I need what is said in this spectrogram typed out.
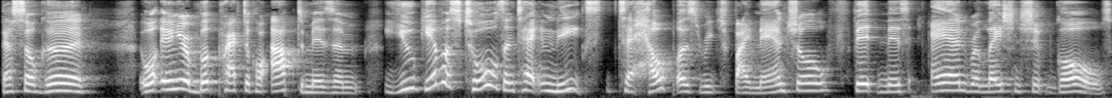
That's so good. Well, in your book, Practical Optimism, you give us tools and techniques to help us reach financial, fitness, and relationship goals.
